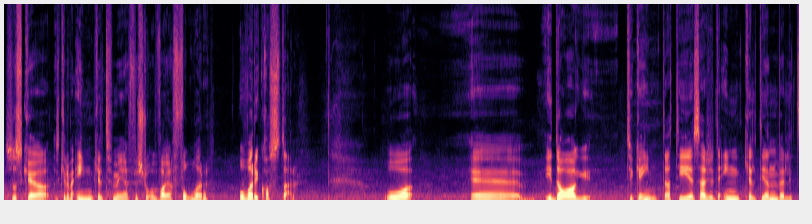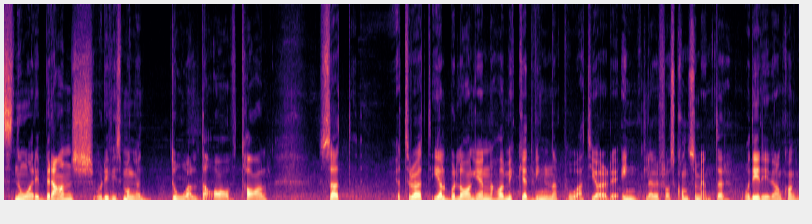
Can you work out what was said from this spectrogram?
så ska, jag, ska det vara enkelt för mig att förstå vad jag får och vad det kostar. Och eh, idag tycker jag inte att det är särskilt enkelt. Det är en väldigt snårig bransch och det finns många dolda avtal. Så att jag tror att elbolagen har mycket att vinna på att göra det enklare för oss konsumenter och det är det de kon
